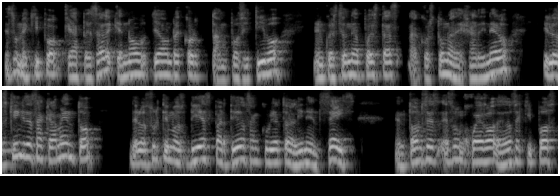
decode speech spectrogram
Es un equipo que a pesar de que no lleva un récord tan positivo en cuestión de apuestas, acostumbra dejar dinero. Y los Kings de Sacramento de los últimos 10 partidos han cubierto la línea en 6. Entonces es un juego de dos equipos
